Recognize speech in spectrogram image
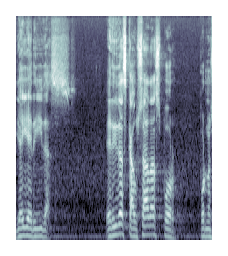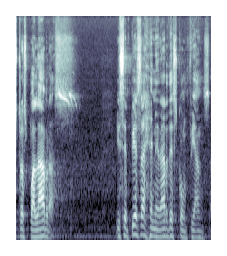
Y hay heridas, heridas causadas por, por nuestras palabras. Y se empieza a generar desconfianza.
